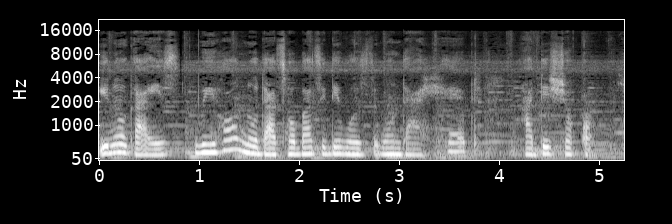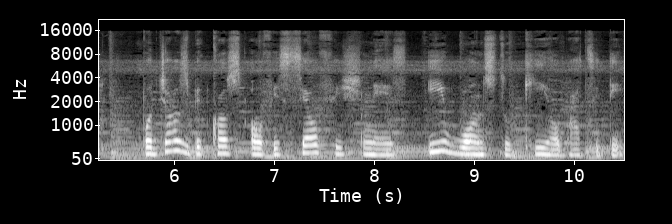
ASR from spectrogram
You know, guys, we all know that Obatide was the one that helped Adeshokon, but just because of his selfishness, he wants to kill Obatide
